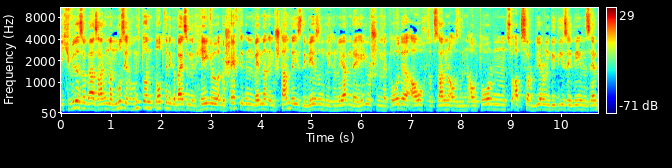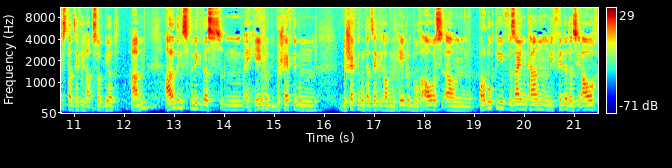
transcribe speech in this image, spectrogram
ich würde sogar sagen, man muss sich auch nicht notwendigerweise mit Hegel beschäftigen, wenn man imstande ist, die wesentlichen Lehren der Hegelischen Methode auch sozusagen aus den Autoren zu absorbieren, die diese Ideen selbst tatsächlich absorbiert haben. Allerdings finde ich, dass ähm, Hegel die Beschäftigung Beschäftigung tatsächlich auch mit Hegel durchaus ähm, produktiv sein kann und ich finde, dass sie auch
